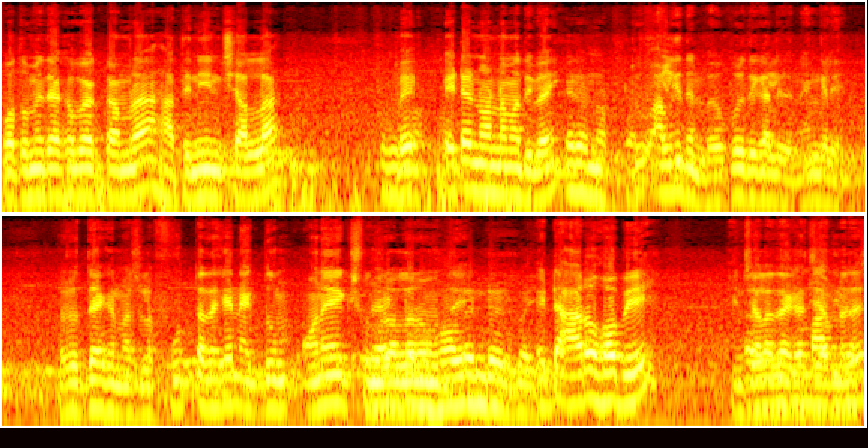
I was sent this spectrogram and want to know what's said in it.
প্রথমে দেখাবো একটা আমরা হাতে নিয়ে ইনশাল্লাহ এটা নন্নামাদি ভাই। একটু আলগি দেন ভাই উপরে দিকে আলগি দেন অ্যাঙ্গেলে দেখেন মাশাল্লাহ ফুটটা দেখেন একদম অনেক সুন্দর আল্লাহর মধ্যে এটা আরও হবে। ইনশাল্লাহ দেখাচ্ছি আপনাদের।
